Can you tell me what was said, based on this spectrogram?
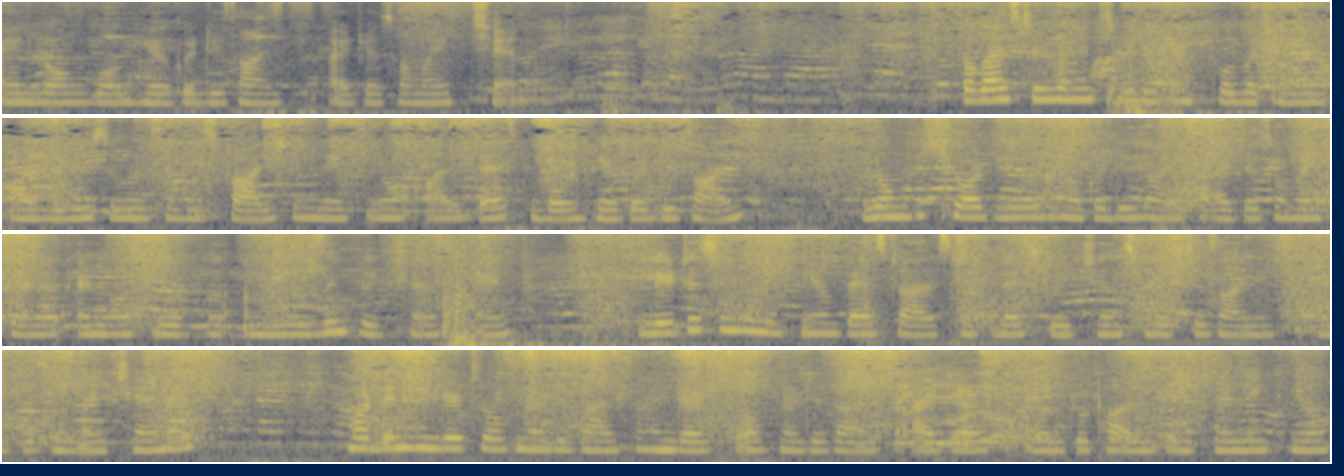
and long bob haircut designs. Ideas on my channel. So guys till the next video and for watching my all videos you will see the stylish and unique new all best bob haircut designs. Long with short layered haircut designs ideas on my channel and most beautiful amazing collections and latest in the unique best styles with best collections best designs ideas on my channel more than hundreds of new designs hundreds of new designs ideas and 2020 unique new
